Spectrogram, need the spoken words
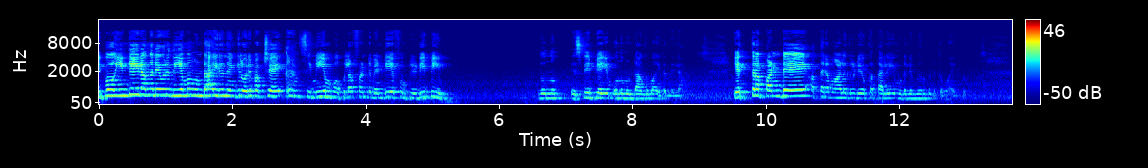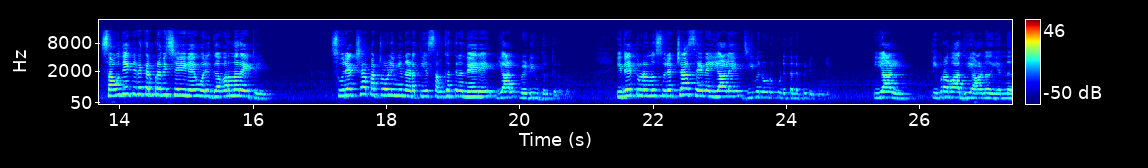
ഇപ്പോ ഇന്ത്യയിൽ അങ്ങനെ ഒരു നിയമം ഉണ്ടായിരുന്നെങ്കിൽ ഒരു പക്ഷേ സിമിയും പോപ്പുലർ ഫ്രണ്ടും എൻ ഡി എഫും പി ഡി പിയും ഇതൊന്നും എസ് ഡി പി ഐയും ഒന്നും ഉണ്ടാകുമായിരുന്നില്ല. എത്ര പണ്ടേ അത്തരം ആളുകളുടെയൊക്കെ തലയും ഉടലും വേർപെടുത്തുമായിരുന്നു. സൗദി കിഴക്കൻ പ്രവിശ്യയിലെ ഒരു ഗവർണറേറ്റിൽ സുരക്ഷാ പട്രോളിംഗ് നടത്തിയ സംഘത്തിന് നേരെ ഇയാൾ വെടിയുതിർത്തിരുന്നു. ഇതേ തുടർന്ന് സുരക്ഷാ സേന ഇയാളെ ജീവനോടുകൂടി തന്നെ പിടികൂടി. ഇയാൾ തീവ്രവാദിയാണ് എന്ന്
